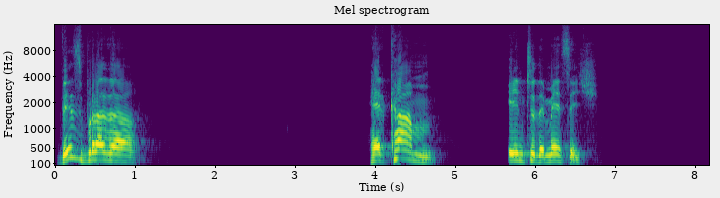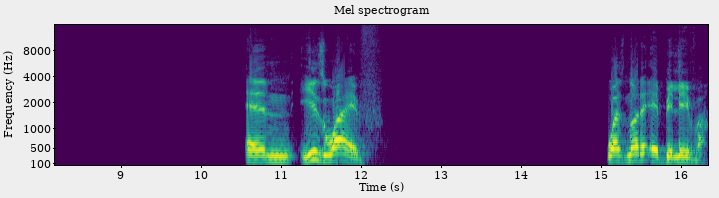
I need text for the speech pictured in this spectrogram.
This brother had come into the message, and his wife was not a believer.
